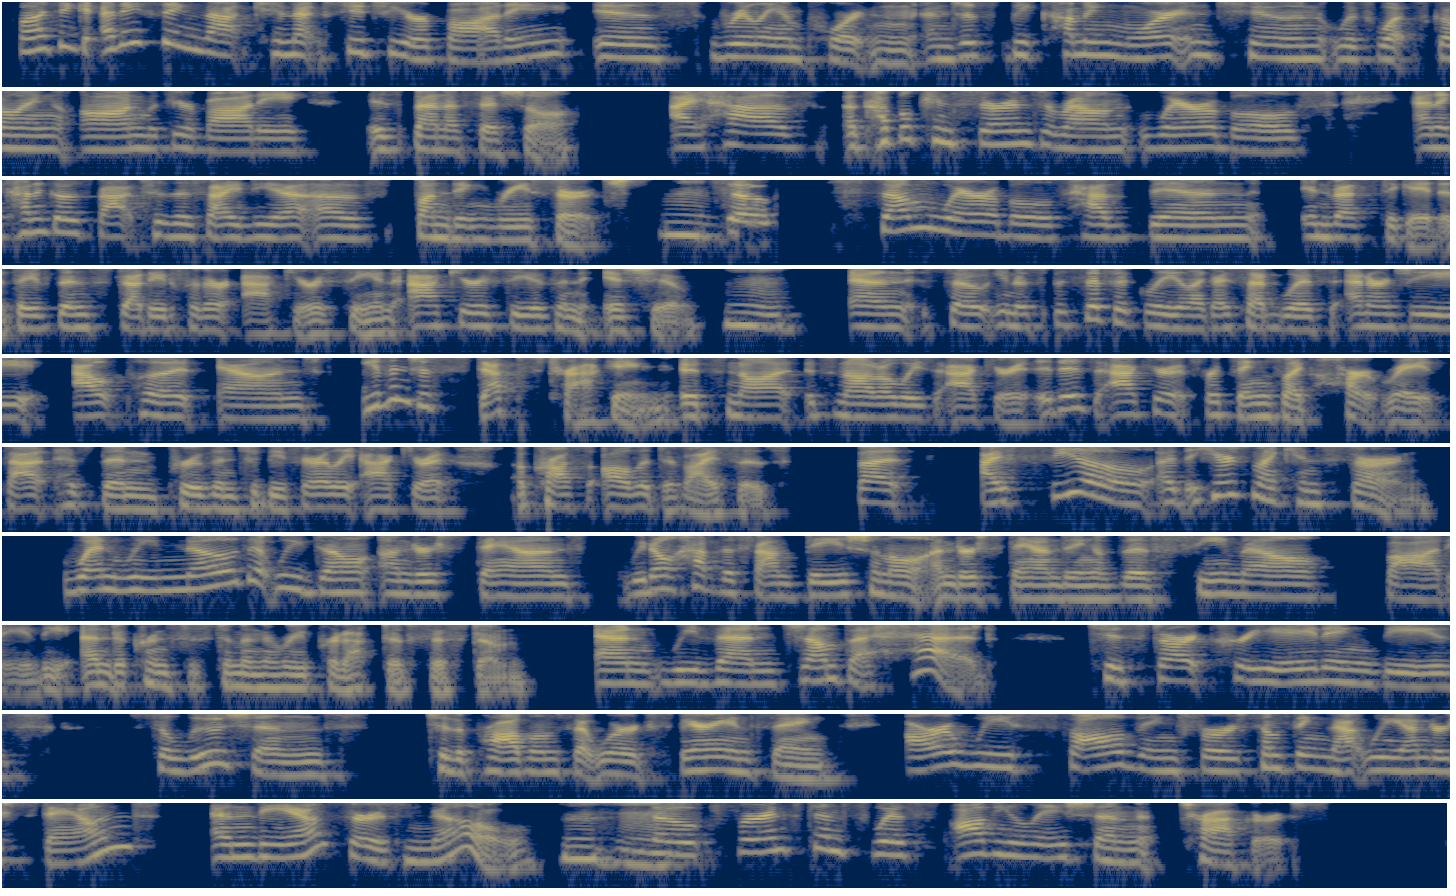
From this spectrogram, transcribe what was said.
Well, I think anything that connects you to your body is really important. And just becoming more in tune with what's going on with your body is beneficial. I have a couple concerns around wearables, and it kind of goes back to this idea of funding research. Mm. So, some wearables have been investigated, they've been studied for their accuracy, and accuracy is an issue. Mm. And so, you know, specifically, like I said, with energy output and even just steps tracking, it's not, it's not always accurate. It is accurate for things like heart rate. That has been proven to be fairly accurate across all the devices. But I feel uh, here's my concern when we know that we don't understand, we don't have the foundational understanding of the female body, the endocrine system, and the reproductive system, and we then jump ahead to start creating these solutions to the problems that we're experiencing, are we solving for something that we understand? And the answer is no. Mm-hmm. So, for instance, with ovulation trackers,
